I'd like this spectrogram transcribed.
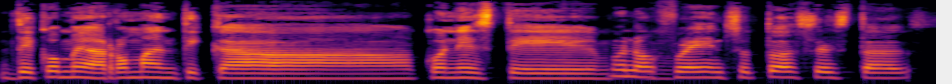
de comedia romántica con este... Bueno, mm, Friends o todas estas.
